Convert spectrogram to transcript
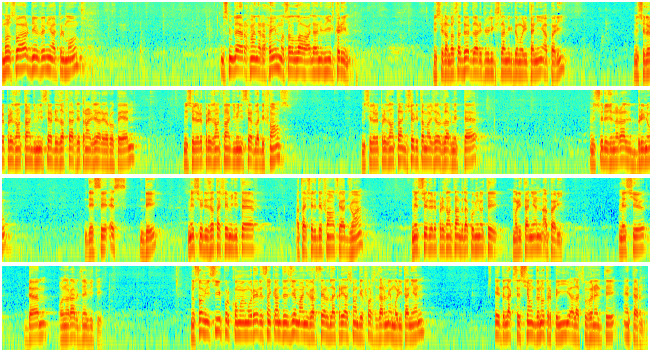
Bonsoir, bienvenue à tout le monde. Bismillah ar-Rahman ar-Rahim wa sallallahu ala nabi al-Karim. Monsieur l'ambassadeur de la République islamique de Mauritanie à Paris, Monsieur le représentant du ministère des Affaires étrangères européennes, Monsieur le représentant du ministère de la Défense, Monsieur le représentant du chef d'état-major de l'armée de terre, Monsieur le général Bruno, des CSD, Messieurs les attachés militaires, attachés de défense et adjoints, Messieurs les représentants de la communauté mauritanienne à Paris, Messieurs, Dames, honorables invités. Nous sommes ici pour commémorer le 52e anniversaire de la création des forces armées mauritaniennes et de l'accession de notre pays à la souveraineté interne.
